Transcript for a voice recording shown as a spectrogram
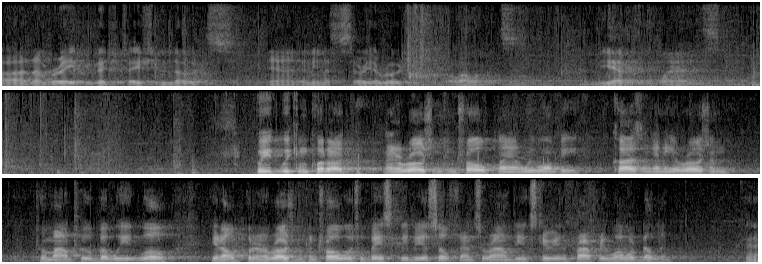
Uh, Number eight, revegetation notes and any necessary erosion control elements to be added to the plans. We, we can put a, an erosion control plan. We won't be causing any erosion to amount to, but we will, you know, put an erosion control, which will basically be a silt fence around the exterior of the property while we're building. Okay.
